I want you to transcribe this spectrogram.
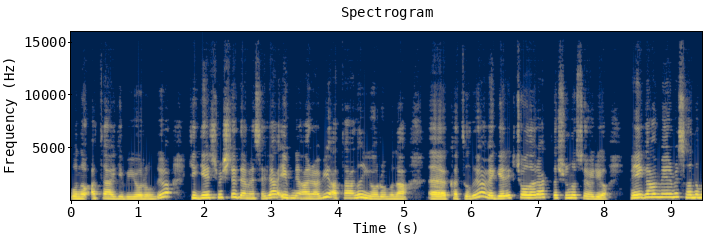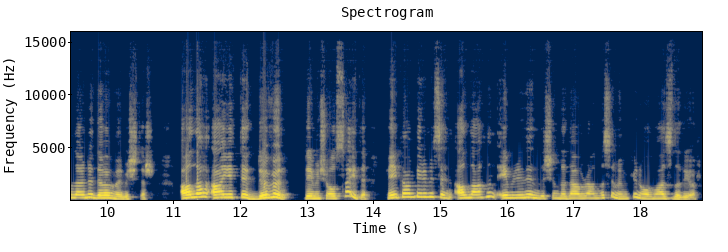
bunu Ata gibi yorumluyor. Ki geçmişte de mesela İbni Arabi Ata'nın yorumuna e, katılıyor ve gerekçe olarak da şunu söylüyor. Peygamberimiz hanımlarını dövmemiştir. Allah ayette dövün demiş olsaydı peygamberimizin Allah'ın emrinin dışında davranması mümkün olmazdı diyor.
